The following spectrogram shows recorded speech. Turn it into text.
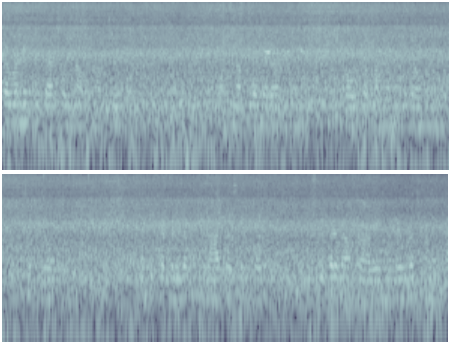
सर्वांनी कृपा करून आपण आपले आपण आपल्या घरामध्ये पावसा पाण्यामध्ये जाऊन लक्ष ठेवावं नदीच्या कडेला कोणी राहत असेल तर दुसरीकडे जाऊन राहावे. मला एवढंच म्हणायचं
